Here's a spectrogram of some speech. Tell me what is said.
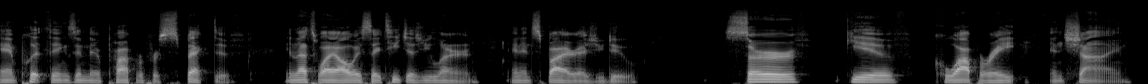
and put things in their proper perspective and that's why I always say teach as you learn and inspire as you do. Serve, give, cooperate, and shine.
